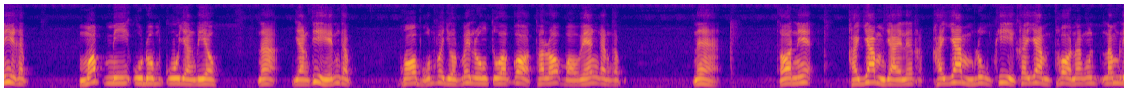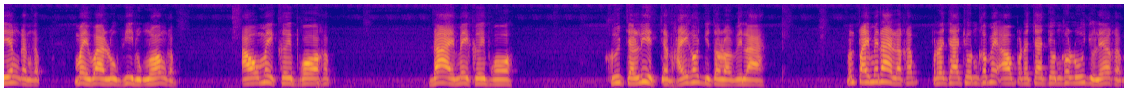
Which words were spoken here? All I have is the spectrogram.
นี่ครับ ม็อบมีอุดมกูอย่างเดียว นะ อย่างที่เห็นครับ พอผลประโยชน์ไม่ลงตัวก็ทะเลาะเบาแว้งกันครับนะตอนนี้ขย่ำใหญ่เลยขย่ำลูกพี่ขย่ำท่อน้ำน้ำเลี้ยงกันครับ ไม่ว่าลูกพี่ลูกน้องครับ เอาไม่เคยพอครับ ได้ไม่เคยพอ คือจะรีดจะไถเขาอยู่ตลอดเวลา มันไปไม่ได้หรอกครับ ประชาชนเขาไม่เอาประชาชนเขารู้อยู่แล้วครับ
